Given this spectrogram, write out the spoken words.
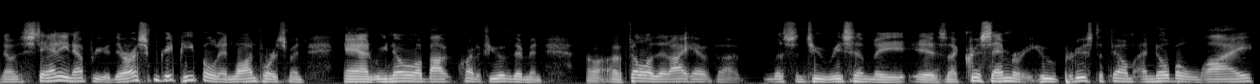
you know, standing up for you. There are some great people in law enforcement, and we know about quite a few of them. And a fellow that I have listened to recently is uh, Chris Emery, who produced the film A Noble Lie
